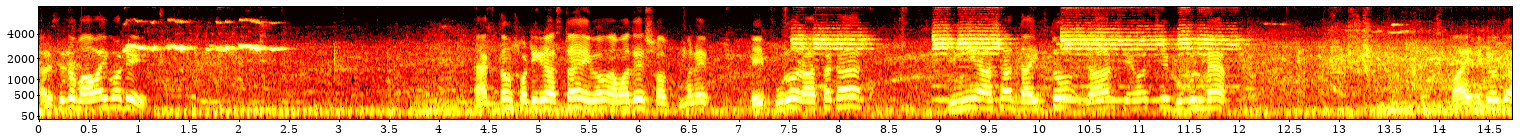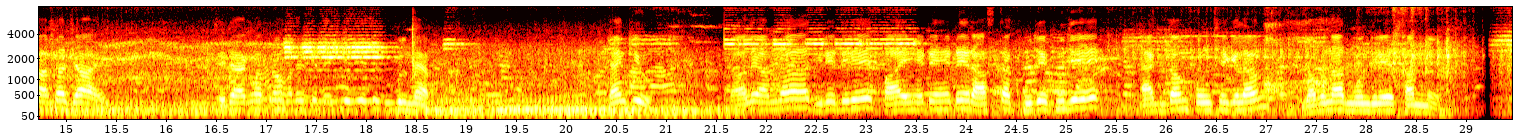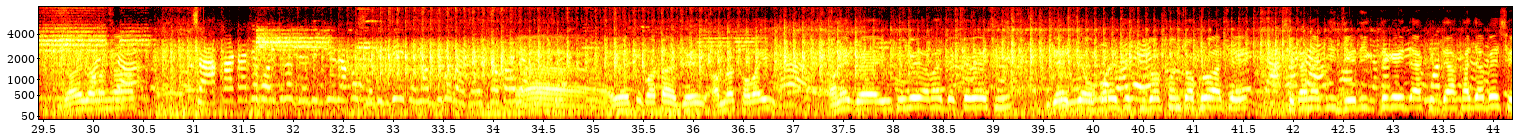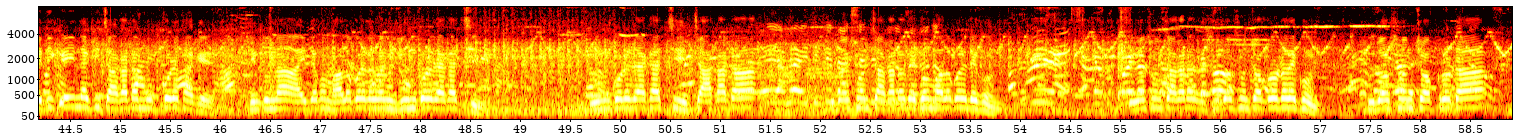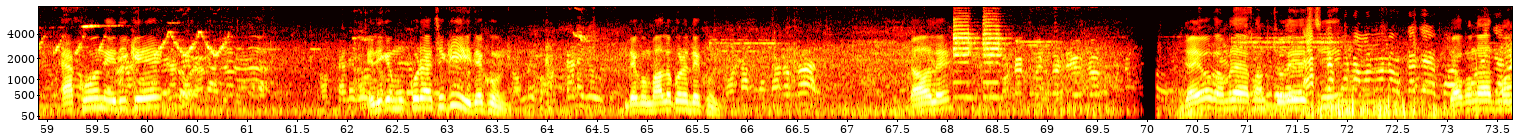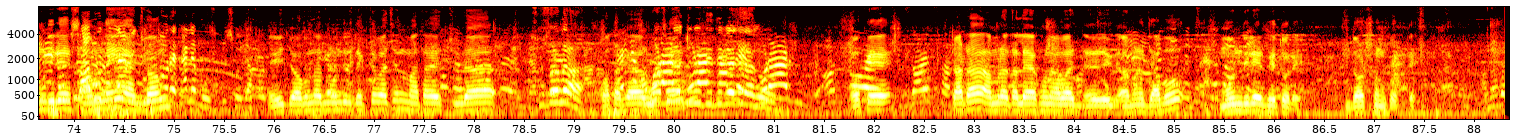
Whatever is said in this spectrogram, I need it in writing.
আরে, সে তো বাবাই বটে। একদম সঠিক রাস্তায় এবং আমাদের সব মানে এই পুরো রাস্তাটা চিনিয়ে আসার দায়িত্ব যার, সে হচ্ছে গুগল ম্যাপ পায়ে হেঁটেও যে আসা যায়, সেটা একমাত্র আমাদেরকে দেখিয়ে দিয়েছে গুগল ম্যাপ থ্যাংক ইউ তাহলে আমরা ধীরে ধীরে পায়ে হেঁটে হেঁটে রাস্তা খুঁজে খুঁজে একদম পৌঁছে গেলাম জগন্নাথ মন্দিরের সামনে। জয় জগন্নাথ। কোথায় দেখাচ্ছে হ্যাঁ এই হচ্ছে কথা যে আমরা সবাই অনেক ইউটিউবে আমরা দেখতে পেয়েছি যে যে ওপরে যে সুদর্শন চক্র আছে সেটা নাকি যেদিক থেকেই দেখ- দেখা যাবে সেদিকেই নাকি চাকাটা মুখ করে থাকে। কিন্তু না এই দেখুন ভালো করে দেখুন আমি জুম করে দেখাচ্ছি। জুম করে দেখাচ্ছি। চাকাটা, সুদর্শন চাকাটা দেখুন, ভালো করে দেখুন। সুদর্শন চাকাটা, সুদর্শন চক্রটা দেখুন। সুদর্শন চক্রটা এখন এদিকে এদিকে মুখ করে আছে কি? দেখুন। দেখুন, ভালো করে দেখুন। তাহলে, যাই হোক, আমরা এখন চলে এসেছি জগন্নাথ মন্দিরের সামনেই একদম। এই জগন্নাথ মন্দির দেখতে পাচ্ছেন, মাথায় চূড়া পতাকা উঠছে ঘোড়ার ওকে টাটা আমরা তাহলে এখন আবার আমরা যাব মন্দিরের ভেতরে দর্শন করতে।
